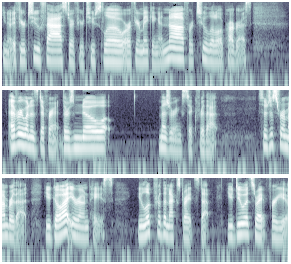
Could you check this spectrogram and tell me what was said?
you know if you're too fast or if you're too slow or if you're making enough or too little of progress. Everyone is different. There's no measuring stick for that. So just remember that. You go at your own pace. You look for the next right step. You do what's right for you.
